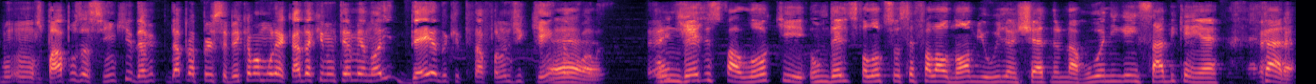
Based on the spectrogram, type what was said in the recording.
uns papos assim que deve dar para perceber que é uma molecada que não tem a menor ideia do que tá falando, de quem tá é, tá falando. É um deles falou que um deles falou que se você falar o nome William Shatner na rua, ninguém sabe quem é. Cara,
